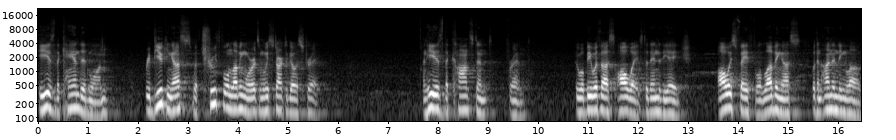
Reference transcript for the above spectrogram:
He is the candid one rebuking us with truthful and loving words when we start to go astray. And He is the constant friend who will be with us always to the end of the age, always faithful, loving us with an unending love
